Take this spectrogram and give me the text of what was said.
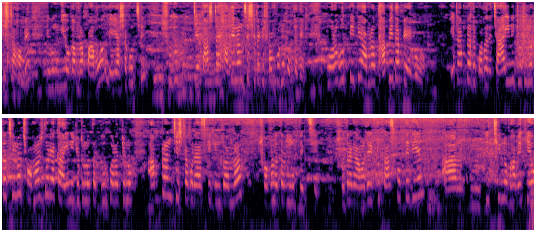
চেষ্টা হবে এবং নিয়োগ আমরা পাবো এই আশা করছি। শুধু যে কাজটায় হাতে নামছে সেটাকে সম্পূর্ণ করতে দেন। পরবর্তীতে আমরা ধাপে ধাপে এগোবো। এটা আপনাদের কথা দিচ্ছি। আইনি জটিলতা ছিল ছ মাস ধরে এক আইনি জটিলতা দূর করার জন্য আপ্রাণ চেষ্টা করে আজকে কিন্তু আমরা সফলতার মুখ দেখছি। সুতরাং আমাদের একটু কাজ করতে দিয়েন আর বিচ্ছিন্নভাবে কেউ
